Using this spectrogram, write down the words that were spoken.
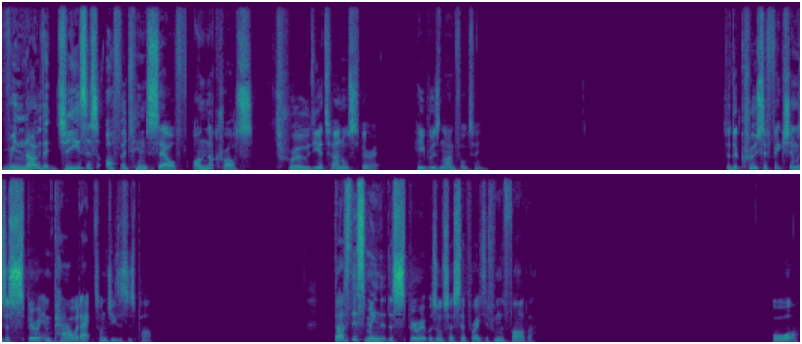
We know that Jesus offered himself on the cross through the eternal Spirit. Hebrews 9:14. So the crucifixion was a spirit empowered act on Jesus' part. Does this mean that the Spirit was also separated from the Father? Or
